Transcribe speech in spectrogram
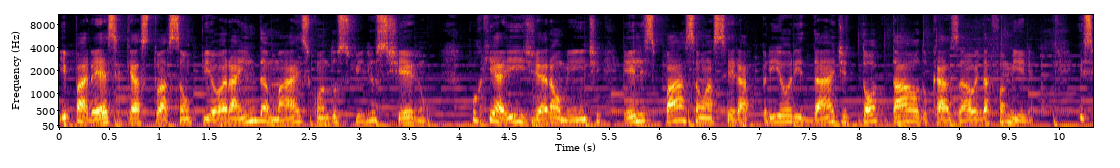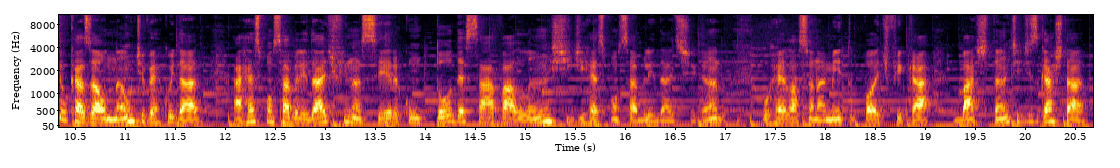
E parece que a situação piora ainda mais quando os filhos chegam, porque aí geralmente eles passam a ser a prioridade total do casal e da família. E se o casal não tiver cuidado, a responsabilidade financeira, com toda essa avalanche de responsabilidades chegando, o relacionamento pode ficar bastante desgastado,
